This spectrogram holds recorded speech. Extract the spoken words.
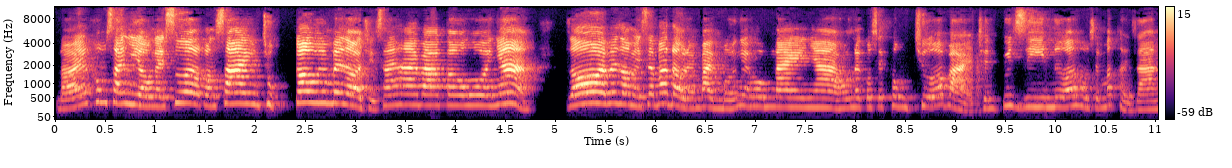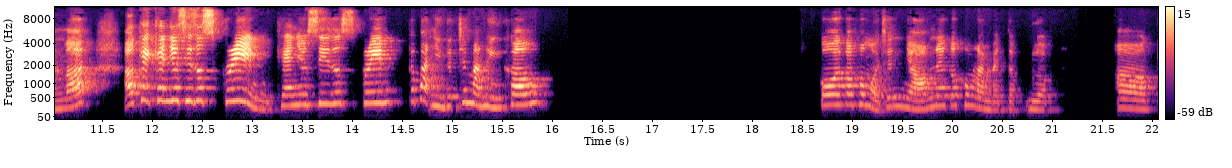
Đấy không sai nhiều ngày xưa là còn sai chục câu nhưng bây giờ chỉ sai hai ba câu thôi nhá rồi, bây giờ mình sẽ bắt đầu đến bài mới ngày hôm nay nha. Hôm nay cô sẽ không chữa bài trên quiz nữa, không sẽ mất thời gian mất. Ok, can you see the screen? Can you see the screen? Các bạn nhìn thấy trên màn hình không? Cô ơi, con không ở trên nhóm nên con không làm bài tập được. Ok,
